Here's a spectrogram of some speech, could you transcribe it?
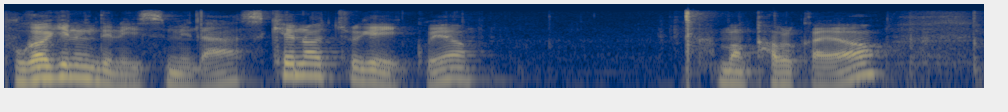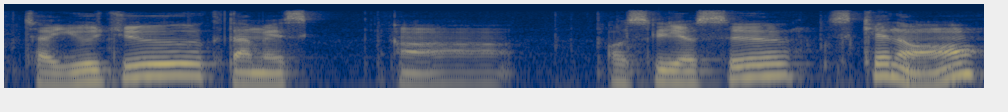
부가 기능들이 있습니다. 스캐너 쪽에 있고요. 한번 가볼까요? 자 use 그 다음에 어, auxiliary scanner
